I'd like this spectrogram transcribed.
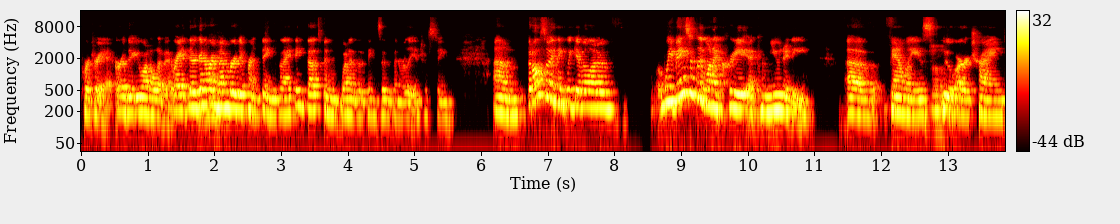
portray it or that you want to live it, right? They're going to remember different things. And I think that's been one of the things that has been really interesting. Um, but also, I think we give a lot of we basically want to create a community of families Mm. who are trying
